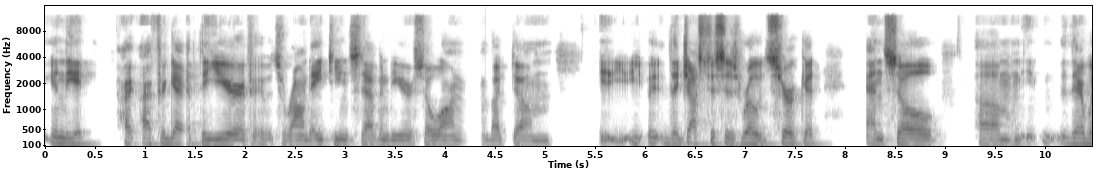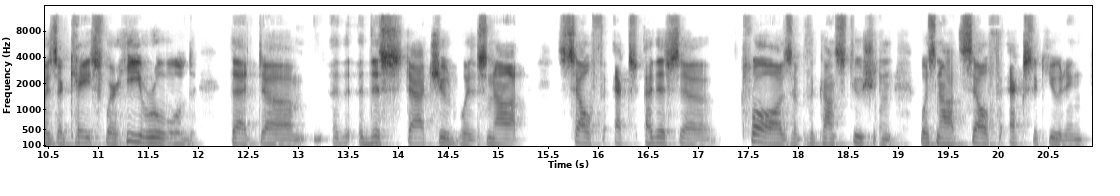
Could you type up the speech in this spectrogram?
in the I, I, forget the year if it was around 1870 or so on, but um, the justices rode circuit, and so um, there was a case where he ruled that um, this statute was not self uh, this uh, clause of the Constitution was not self executing.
